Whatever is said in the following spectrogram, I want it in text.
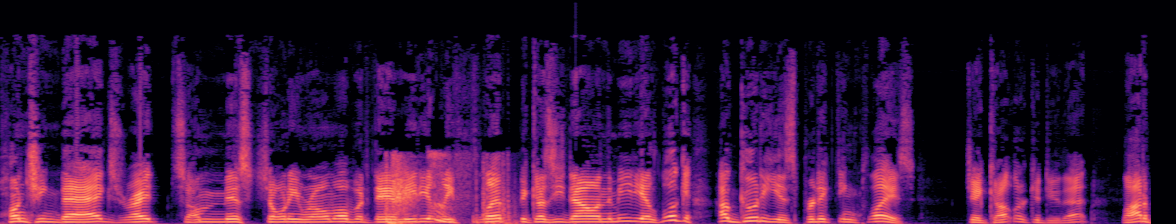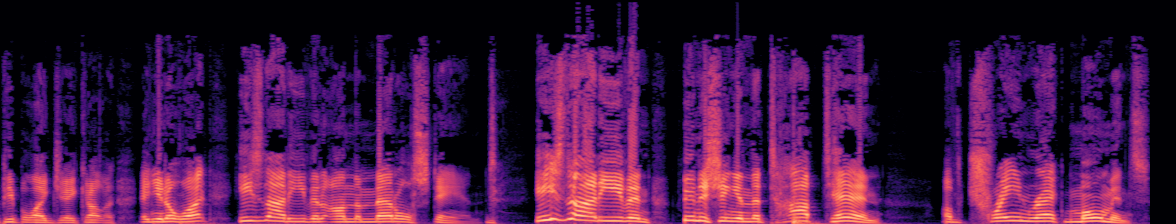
punching bags, right? Some miss Tony Romo, but they immediately flip because he's now in the media. Look at how good he is predicting plays. Jay Cutler could do that. A lot of people like Jay Cutler. And you know what? He's not even on the medal stand. He's not even finishing in the top 10 of train wreck moments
